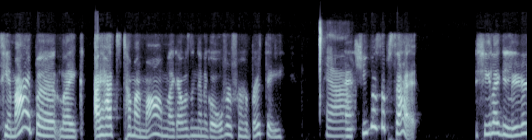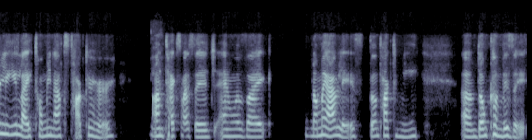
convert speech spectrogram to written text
TMI, but like I had to tell my mom like I wasn't gonna go over for her birthday. Yeah. And she was upset. She like literally like told me not to talk to her on text message and was like, no me hables, don't talk to me. Um, don't come visit.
